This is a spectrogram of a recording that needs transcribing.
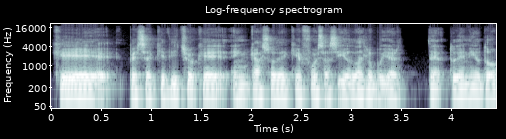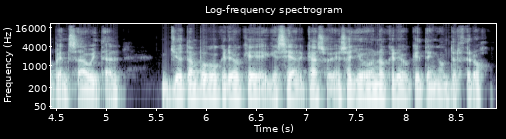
que, pese a que he dicho que en caso de que fuese así, Odas lo podía haber te- tenido todo pensado y tal, yo tampoco creo que, que sea el caso. ¿eh? O sea, yo no creo que tenga un tercer ojo.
